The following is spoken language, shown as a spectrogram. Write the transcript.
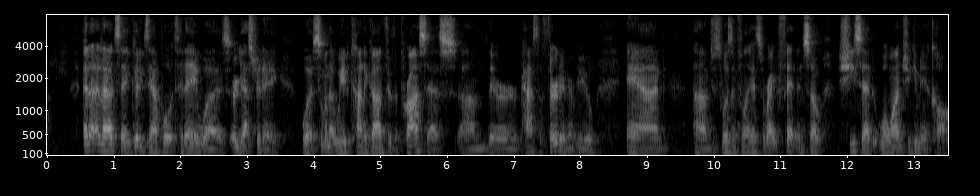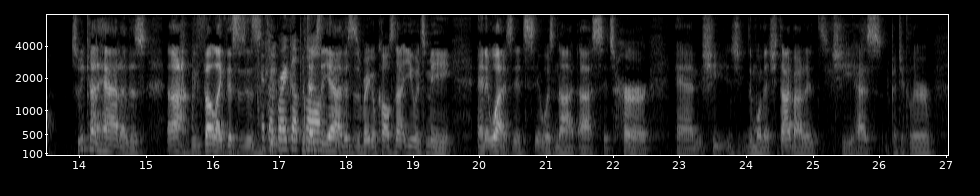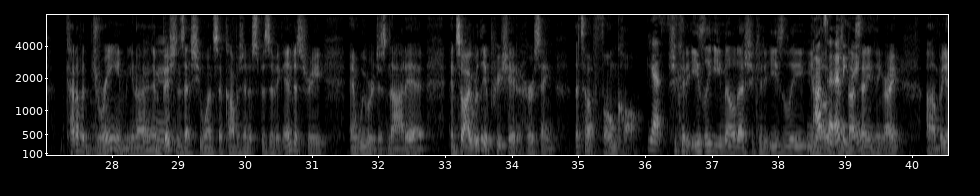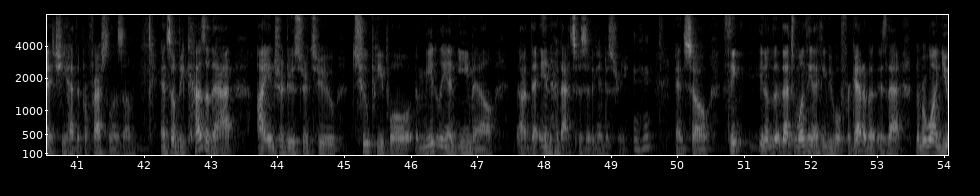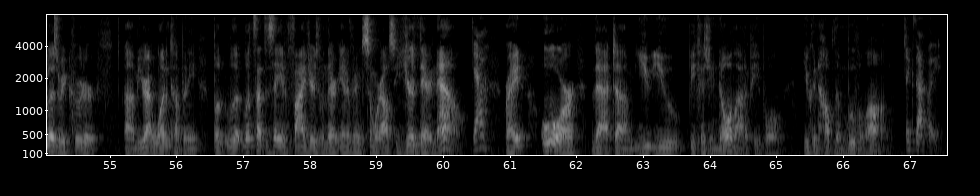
And, and I would say a good example today was, or yesterday, was someone that we had kind of gone through the process. Um, they're past the third interview and um, just wasn't feeling it's the right fit. And so she said, Well, why don't you give me a call? So we kind of had a, this, uh, we felt like this is this it's could, a breakup potentially, call. yeah, this is a breakup call. It's not you, it's me. And it was. It's it was not us, it's her. And she, she the more that she thought about it, she has particular kind of a dream, you know, mm-hmm. ambitions that she wants to accomplish in a specific industry, and we were just not it. And so I really appreciated her saying, "Let's have a phone call." Yes. She could have easily emailed us. She could have easily, you not know, said anything. not said anything, right? Um, but yet she had the professionalism, and so because of that, I introduced her to two people immediately in email uh, that in her, that specific industry. Mm-hmm. And so think you know th- that's one thing I think people forget about is that number one, you as a recruiter um, you're at one company, but let's not to say in five years when they're interviewing somewhere else, you're there now. Yeah. Right? Or that um, you you because you know a lot of people, you can help them move along. Exactly.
